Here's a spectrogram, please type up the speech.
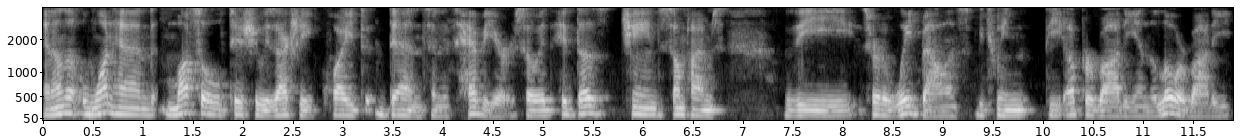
And on the one hand, muscle tissue is actually quite dense and it's heavier. So it, it does change sometimes the sort of weight balance between the upper body and the lower body.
